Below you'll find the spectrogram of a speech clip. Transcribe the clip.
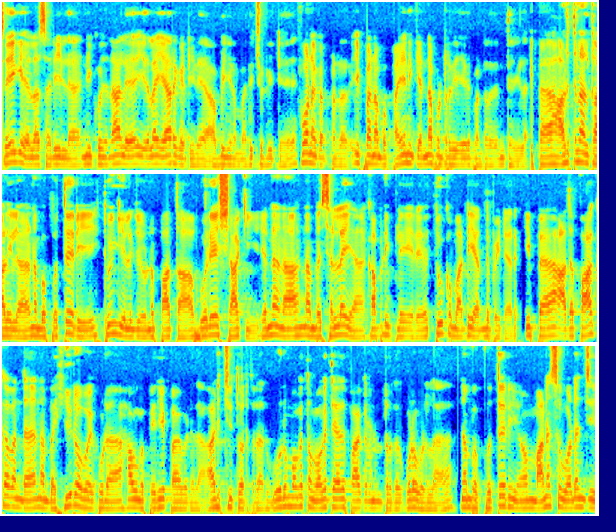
செய்கை எல்லாம் சரியில்லை. நீ கொஞ்ச நாள் இதெல்லாம் ஏற கட்டிடு அப்படிங்கிற மாதிரி சொல்லிட்டு போனை கட் பண்ணுறாரு இப்போ நம்ம பையனுக்கு என்ன பண்றது ஏது பண்ணுறதுன்னு தெரியல. இப்போ அடுத்த நாள் காலையில நம்ம பொத்தேரி தூங்கி எழுஞ்சோன்னு உடனே பார்த்தா ஒரே ஷாக்கிங் என்னன்னா நம்ம செல்லையன் கபடி பிளேயரு தூக்க மாட்டி இறந்து போயிட்டாரு. இப்போ அதை பார்க்க வந்த நம்ம ஹீரோவை கூட அவங்க பெரிய விடல அடிச்சு துரத்துறாரு. ஒரு முகத்தை முகத்தையாவது பார்க்கணுன்றத கூட விடல நம்ம புத்தரியும் மனசு உடஞ்சி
